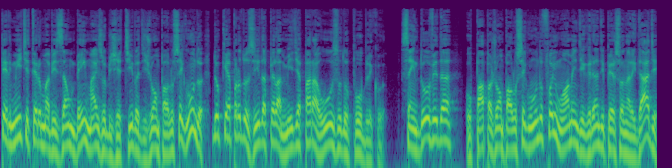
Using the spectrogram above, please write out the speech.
permite ter uma visão bem mais objetiva de João Paulo II do que a produzida pela mídia para uso do público. Sem dúvida, o Papa João Paulo II foi um homem de grande personalidade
